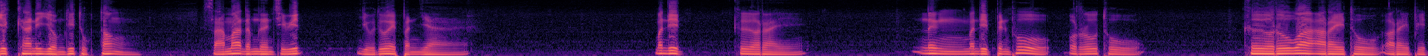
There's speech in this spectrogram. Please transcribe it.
ยึดค่านิยมที่ถูกต้อง สามารถดำเนินชีวิตอยู่ด้วยปัญญา บัณฑิตคืออะไรหนึ่งบัณฑิตเป็นผู้รู้ถูก คือรู้ว่าอะไรถูกอะไรผิด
